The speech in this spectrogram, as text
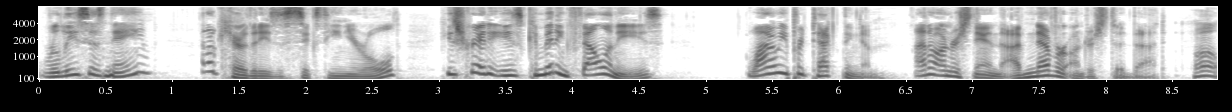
release his name? I don't care that he's a 16 year old. He's creating. He's committing felonies. Why are we protecting him? I don't understand that. I've never understood that. Well,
